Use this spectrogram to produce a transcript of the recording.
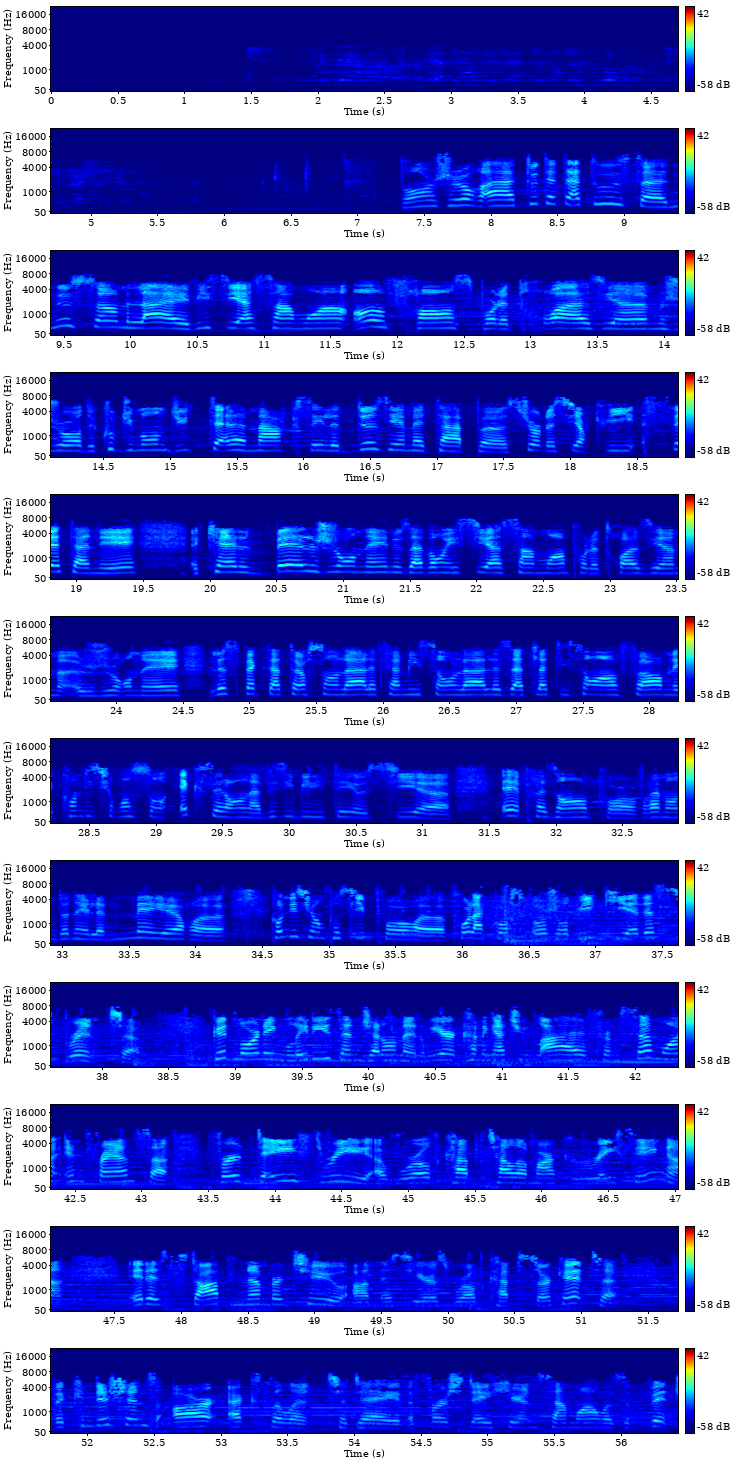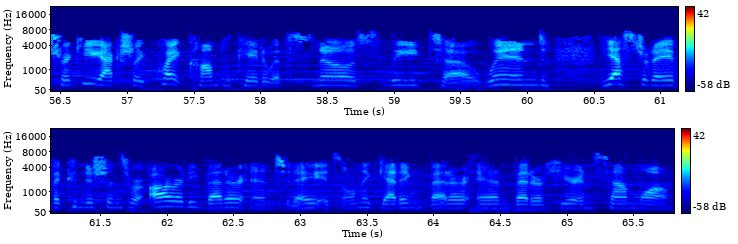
Bonjour à toutes et à tous. Nous sommes live ici à Saint-Ouen en France pour le troisième jour de Coupe du Monde du Telemark. C'est la deuxième étape sur le circuit cette année. Quelle belle journée nous avons ici à Saint-Ouen pour la troisième journée. Les spectateurs sont là, les familles sont là, les athlètes sont en forme, les conditions sont excellentes, la visibilité aussi euh, est présente pour vraiment donner les meilleures euh, conditions possibles pour, euh, pour la course aujourd'hui sprint. Good morning, ladies and gentlemen. We are coming at you live from Samoëns in France uh, for day three of World Cup Telemark Racing. Uh, It is stop number two on this year's World Cup circuit. Uh, The conditions are excellent today. The first day here in Samoëns was a bit tricky, actually quite complicated with snow, sleet, uh, wind. Yesterday the conditions were already better and today it's only getting better and better here in Samoëns.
